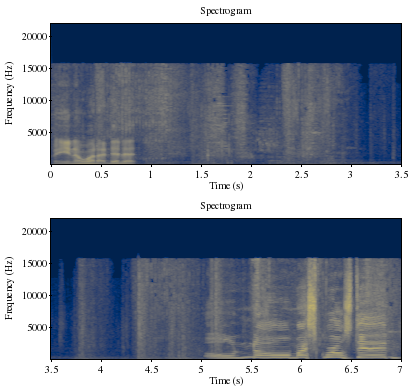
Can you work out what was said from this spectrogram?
But you know what? I did it. Oh no, my squirrel's dead!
